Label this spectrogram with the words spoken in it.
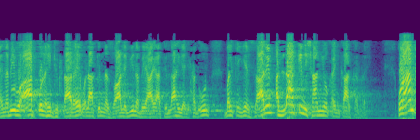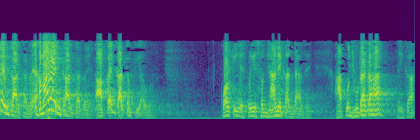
ए नबी, वो आपको नहीं झुटला रहे, वलाकिन ालिबी न बेआयात यजहदून, बल्कि ये जालिम अल्लाह की निशानियों का इनकार कर रहे हैं। कुरान का इनकार कर रहे हैं, हमारा इनकार कर रहे हैं। आपका इनकार कब किया उन्होंने? कौन की इस पर यह समझाने का अंदाज है। आपको झूठा कहा? नहीं कहा।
